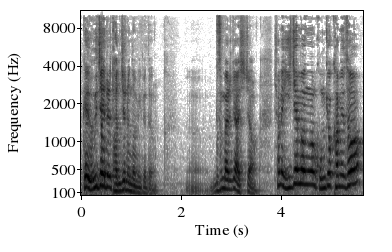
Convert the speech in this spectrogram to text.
그 의제를 던지는 놈이거든. 어, 무슨 말인지 아시죠? 처음에 이재명을 공격하면서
